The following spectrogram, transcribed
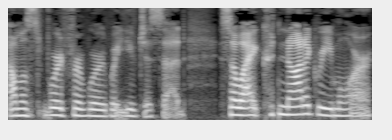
almost word for word what you've just said. So I could not agree more.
